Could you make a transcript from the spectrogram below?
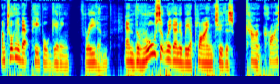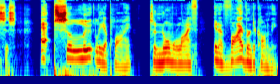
I'm talking about people getting freedom. And the rules that we're going to be applying to this current crisis absolutely apply to normal life in a vibrant economy.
